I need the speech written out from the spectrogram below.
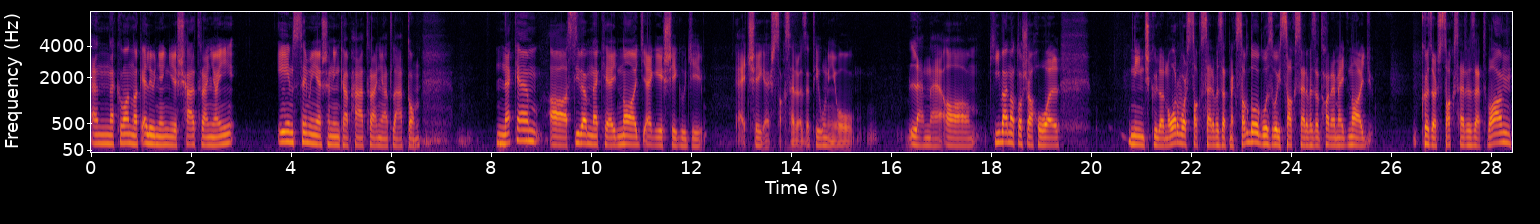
ennek vannak előnyei és hátrányai. Én személyesen inkább hátrányát látom. Nekem a szívemnek egy nagy egészségügyi egységes szakszervezeti unió lenne a kívánatos, ahol nincs külön orvos szakszervezet, meg szakdolgozói szakszervezet, hanem egy nagy közös szakszervezet van,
